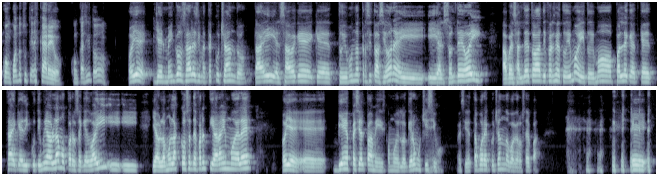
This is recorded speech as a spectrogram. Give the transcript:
¿Con cuántos tú tienes careo? Con casi todo. Oye, Germain González, si me está escuchando, está ahí. Él sabe que, tuvimos nuestras situaciones y, y el sol de hoy, a pesar de todas las diferencias que tuvimos, y tuvimos un par de que, que, que discutimos y hablamos, pero se quedó ahí y, y, hablamos las cosas de frente. Y ahora mismo él es, oye, eh, bien especial para mí, como lo quiero muchísimo. Si él está por escuchando, para que lo sepa. Eh,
